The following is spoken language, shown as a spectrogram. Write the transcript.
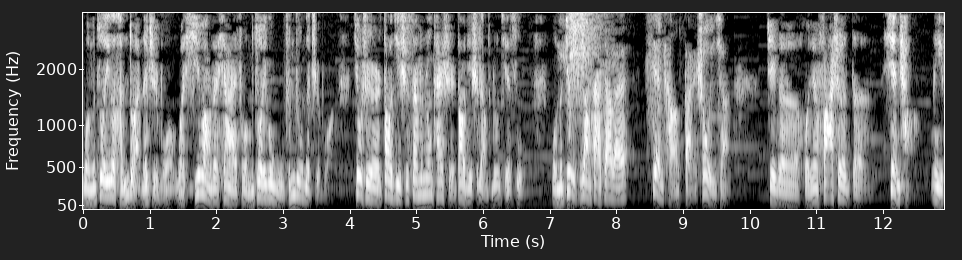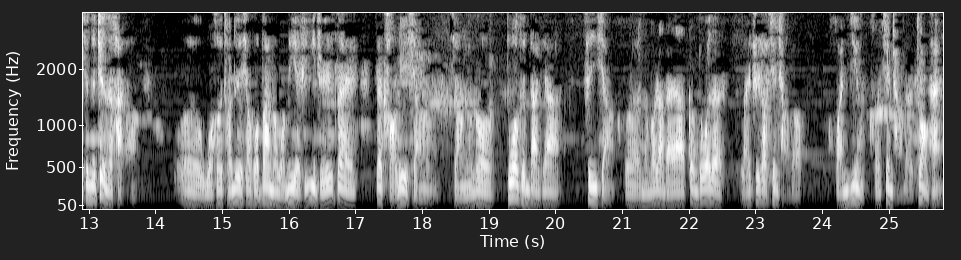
我们做一个很短的直播。我希望在下一次我们做一个五分钟的直播，就是倒计时三分钟开始，倒计时两分钟结束。我们就是让大家来现场感受一下这个火箭发射的现场那一分的震撼啊！呃，我和团队的小伙伴们，我们也是一直在在考虑，想想能够多跟大家分享和能够让大家更多的来知道现场的。环境和现场的状态，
